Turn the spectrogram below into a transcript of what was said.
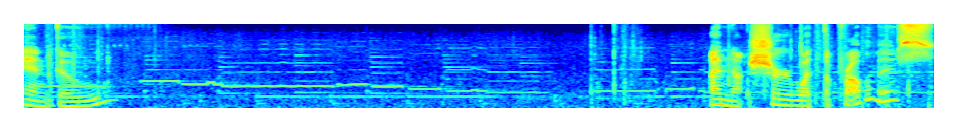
and go. I'm not sure what the problem is.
